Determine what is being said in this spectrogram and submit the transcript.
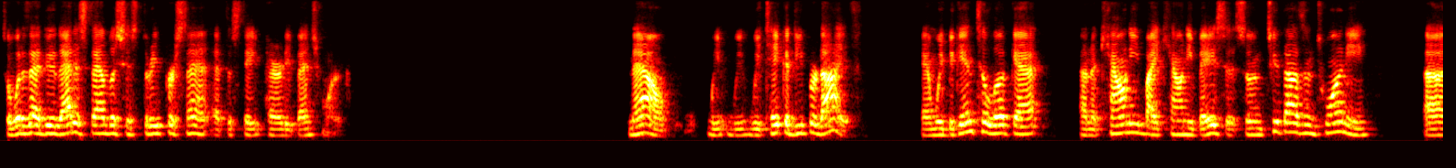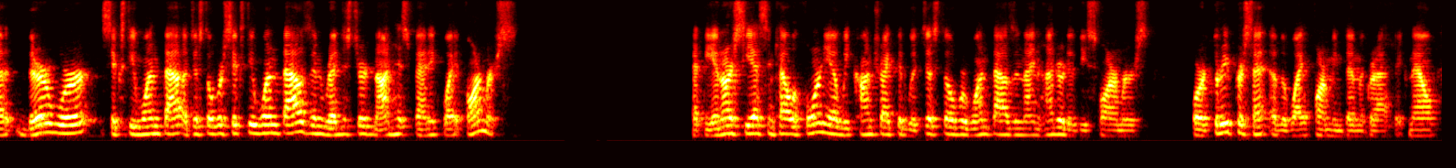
So what does that do? That establishes 3% at the state parity benchmark. Now, we, we, take a deeper dive and we begin to look at on a county by county basis. So in 2020, uh, there were 61,000, just over 61,000 registered non-Hispanic white farmers. At the NRCS in California, we contracted with just over 1,900 of these farmers, or 3% of the white farming demographic. Now,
